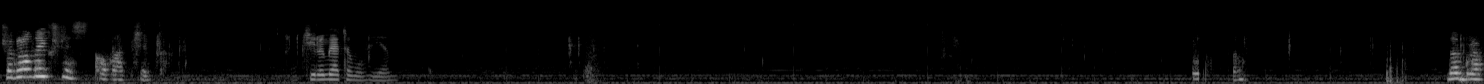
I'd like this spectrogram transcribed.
Przeglądaj wszystko, Maciek. Ci ja to mówiłem. Dobra.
